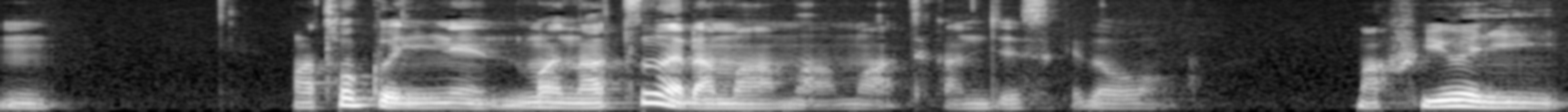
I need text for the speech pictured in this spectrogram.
うん。まあ特にね、まあ夏ならまあまあまあって感じですけど、まあ冬に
